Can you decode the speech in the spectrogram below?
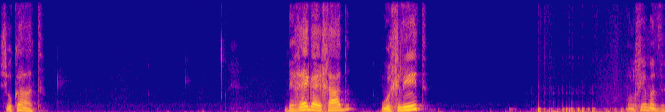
שוקעת. ברגע אחד הוא החליט, הולכים על זה.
